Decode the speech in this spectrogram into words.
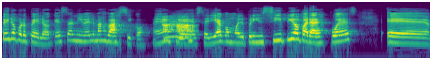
pelo por pelo, que es el nivel más básico, ¿eh? Que sería como el principio para después eh,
